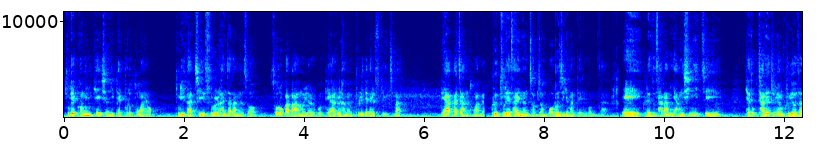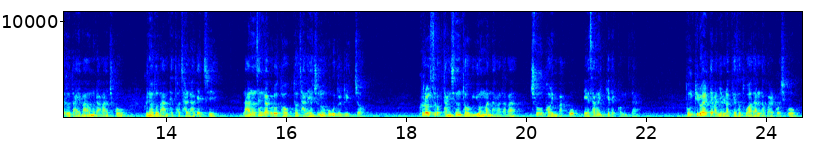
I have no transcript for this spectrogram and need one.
둘의 커뮤니케이션이 100% 통하여 둘이 같이 술을 한잔하면서 서로가 마음을 열고 대화를 하면 풀리게 될 수도 있지만 대화까지 안 통하면 그 둘의 사이는 점점 멀어지게만 되는 겁니다. 에이 그래도 사람이 양심이 있지. 계속 잘해주면 그 여자도 나의 마음을 알아주고 그녀도 나한테 더 잘하겠지. 라는 생각으로 더욱더 잘해주는 호구들도 있죠. 그럴수록 당신은 더욱 이용만 당하다가 추후 버림받고 내상을 입게 될 겁니다. 돈 필요할 때만 연락해서 도와달라고 할 것이고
